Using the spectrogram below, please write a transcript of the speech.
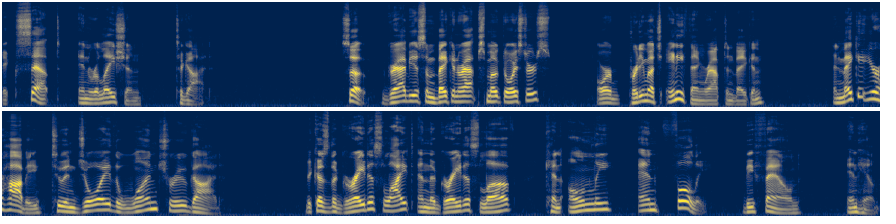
except in relation to God. So, grab you some bacon wrapped smoked oysters, or pretty much anything wrapped in bacon and make it your hobby to enjoy the one true God. Because the greatest light and the greatest love can only and fully be found in Him.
